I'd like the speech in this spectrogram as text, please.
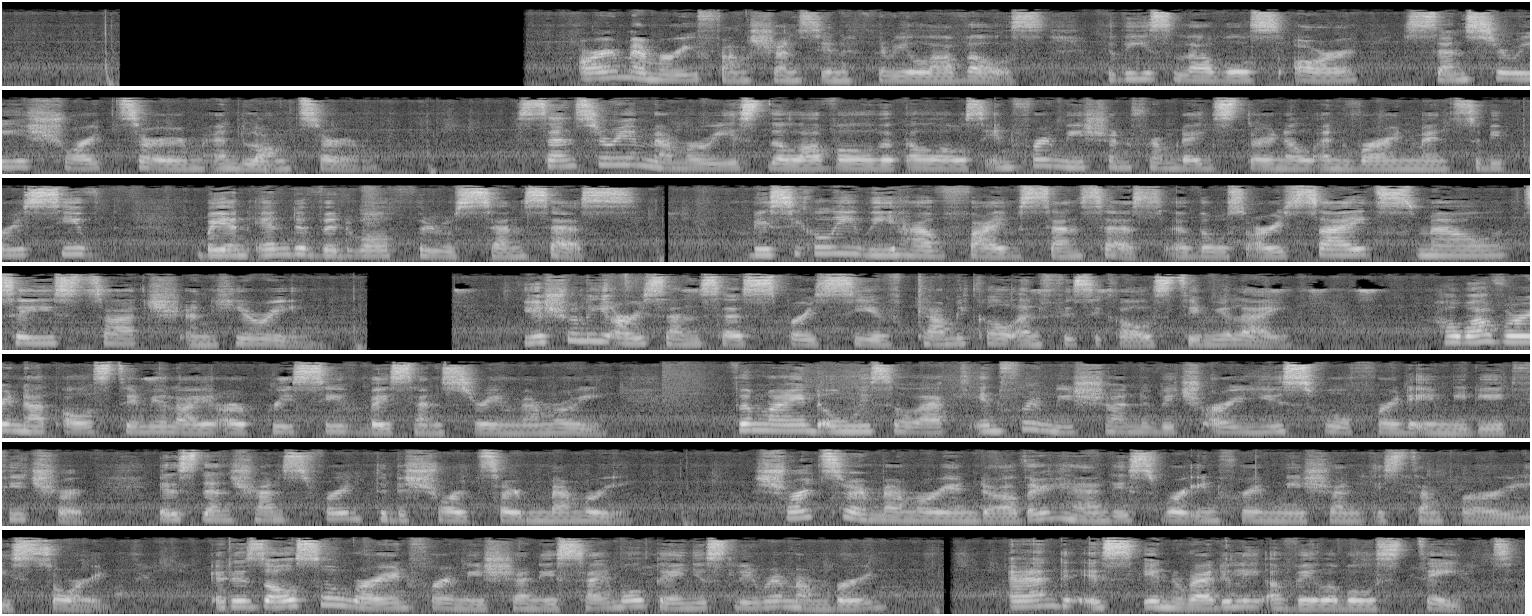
Our memory functions in three levels. These levels are sensory, short term, and long term. Sensory memory is the level that allows information from the external environment to be perceived by an individual through senses. Basically, we have five senses. Those are sight, smell, taste, touch, and hearing. Usually, our senses perceive chemical and physical stimuli. However, not all stimuli are perceived by sensory memory. The mind only selects information which are useful for the immediate future. It is then transferred to the short-term memory. Short-term memory, on the other hand, is where information is temporarily stored. It is also where information is simultaneously remembered and is in readily available state.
